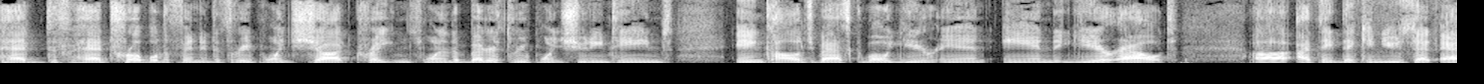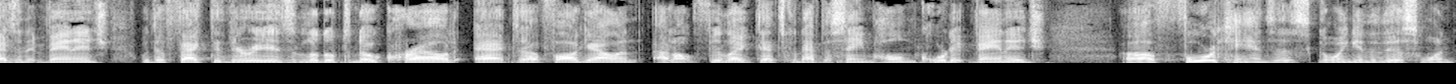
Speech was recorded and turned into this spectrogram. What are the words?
had had trouble defending the three point shot. Creighton's one of the better three point shooting teams in college basketball year in and year out. Uh, I think they can use that as an advantage with the fact that there is little to no crowd at uh, Phog Allen. I don't feel like that's going to have the same home court advantage uh, for Kansas going into this one.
